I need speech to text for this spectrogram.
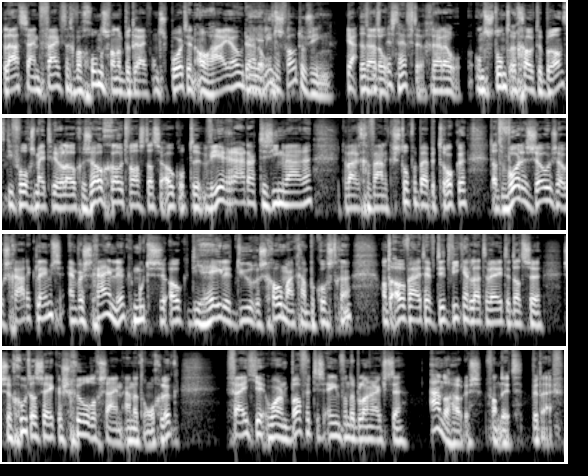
Laatste Laatst zijn 50 wagons van het bedrijf ontspoord in Ohio. Ja, Daardoor je liet een foto zien. Ja, dat daardoor- was best heftig. Daardoor ontstond een grote brand die volgens meteorologen zo groot was dat ze ook op de weerradar te zien waren. Er waren gevaarlijke stoffen bij betrokken. Dat worden sowieso schadeclaims. En waarschijnlijk moeten ze ook die hele dure schoonmaak gaan bekostigen. Want de overheid heeft dit weekend laten weten dat ze zo goed als zeker schuldig zijn aan het ongeluk. Feitje, Warren Buffett is een van de belangrijkste aandeelhouders van dit bedrijf.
